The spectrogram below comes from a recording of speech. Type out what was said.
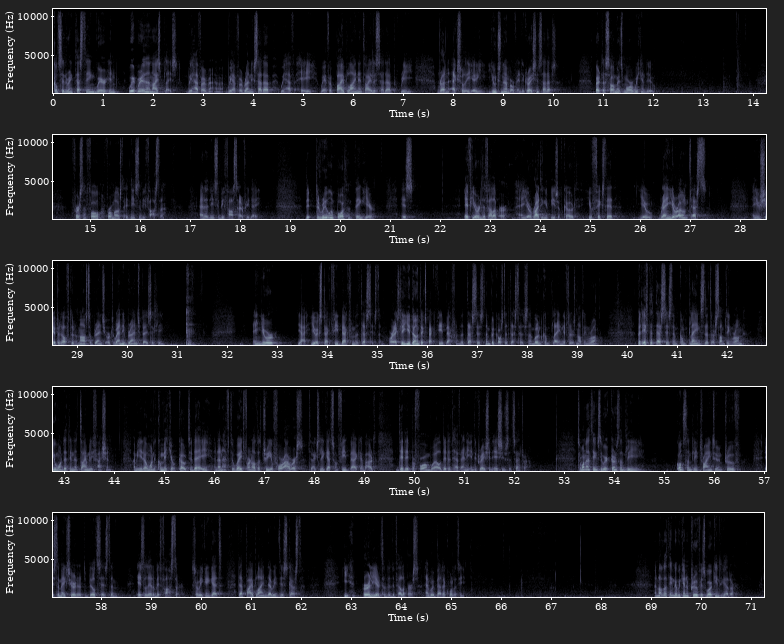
considering testing, we're in, we're, we're in a nice place. We have a, uh, we have a running setup, we have, a, we have a pipeline entirely set up, we run actually a huge number of integration setups, but there's so much more we can do. First and foremost, it needs to be faster, and it needs to be faster every day. The, the real important thing here is if you're a developer and you're writing a piece of code, you fixed it, you ran your own tests, and you ship it off to the master branch or to any branch basically, and you're, yeah, you expect feedback from the test system. Or actually, you don't expect feedback from the test system because the test system won't complain if there's nothing wrong. But if the test system complains that there's something wrong, you want it in a timely fashion. I mean, you don't want to commit your code today and then have to wait for another three or four hours to actually get some feedback about did it perform well, did it have any integration issues, etc. So one of the things that we're constantly, constantly trying to improve is to make sure that the build system is a little bit faster, so we can get that pipeline that we discussed earlier to the developers and with better quality. Another thing that we can improve is working together.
